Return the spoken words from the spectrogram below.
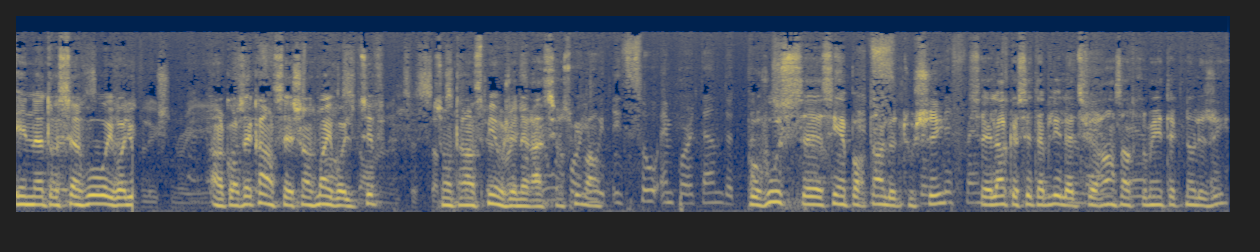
Et notre cerveau évolue. En conséquence, ces changements évolutifs sont transmis aux générations suivantes. Pour vous, c'est si important de toucher. C'est là que s'établit la différence entre humain et technologie.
